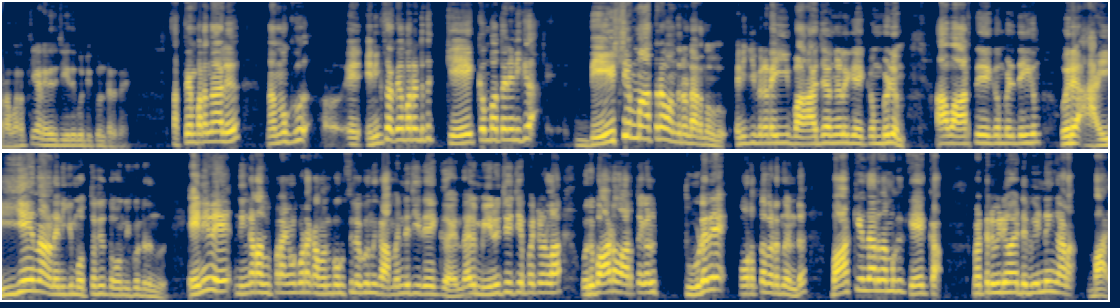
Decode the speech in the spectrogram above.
പ്രവൃത്തിയാണ് ഇവർ ചെയ്ത് കൂട്ടിക്കൊണ്ടിരുന്നത്? സത്യം പറഞ്ഞാൽ നമുക്ക് എനിക്ക് സത്യം പറഞ്ഞിട്ട് കേൾക്കുമ്പോൾ തന്നെ എനിക്ക് ദേഷ്യം മാത്രമേ വന്നിട്ടുണ്ടായിരുന്നുള്ളൂ. എനിക്ക് ഇവരുടെ ഈ വാചകങ്ങൾ കേൾക്കുമ്പോഴും ആ വാർത്ത കേൾക്കുമ്പോഴത്തേക്കും ഒരു അയ്യെന്നാണ് എനിക്ക് മൊത്തത്തിൽ തോന്നിക്കൊണ്ടിരുന്നത്. എനിവേ നിങ്ങളുടെ അഭിപ്രായങ്ങൾ കൂടെ കമന്റ് ബോക്സിലേക്ക് ഒന്ന് കമന്റ് ചെയ്തേക്കുക എന്തായാലും മീനു ചേച്ചിയെ പറ്റിയുള്ള ഒരുപാട് വാർത്തകൾ തുടരെ പുറത്തു വരുന്നുണ്ട്. ബാക്കി എന്തായാലും നമുക്ക് കേൾക്കാം. മറ്റൊരു വീഡിയോ ആയിട്ട് വീണ്ടും കാണാം. ബൈ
